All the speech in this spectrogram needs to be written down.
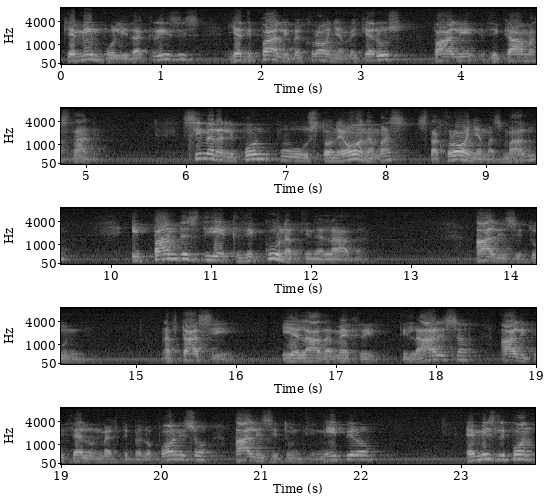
και μην πολύ δακρύζεις γιατί πάλι με χρόνια με καιρούς πάλι δικά μας θα είναι. Σήμερα λοιπόν που στον αιώνα μας, στα χρόνια μας μάλλον, οι πάντες διεκδικούν από την Ελλάδα. Άλλοι ζητούν να φτάσει η Ελλάδα μέχρι τη Λάρισα, άλλοι τη θέλουν μέχρι την Πελοπόννησο, άλλοι ζητούν την Ήπειρο. Εμείς λοιπόν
